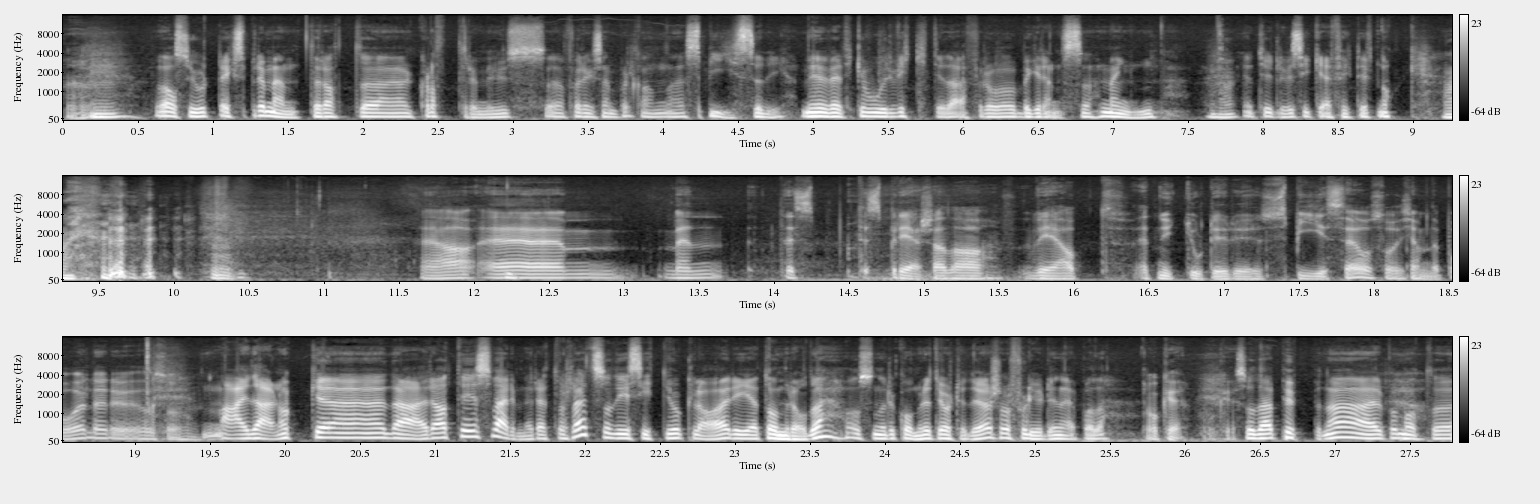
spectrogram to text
Det er også gjort eksperimenter at uh, klatremus uh, f.eks. kan eh, spise de. Men vi vet ikke hvor viktig det er for å begrense mengden. Det er tydeligvis ikke effektivt nok. Ja, eh, men det, det sprer seg da ved at et nytt hjortedyr spiser, og så kommer det på, eller? Nei, det er nok eh, det er at de svermer, rett og slett. Så de sitter jo klar i et område, og så når det kommer et hjortedyr, så flyr de ned på det. Okay, okay. Så det er puppene er på en måte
